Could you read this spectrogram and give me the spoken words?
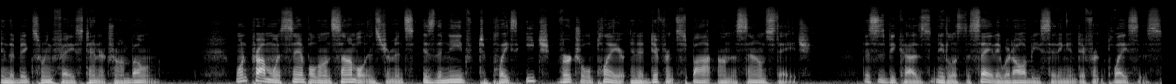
in the Big Swing Face tenor trombone. One problem with sampled ensemble instruments is the need to place each virtual player in a different spot on the soundstage. This is because, needless to say, they would all be sitting in different places.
